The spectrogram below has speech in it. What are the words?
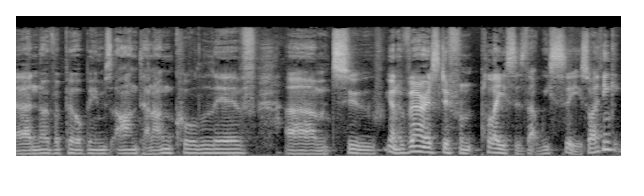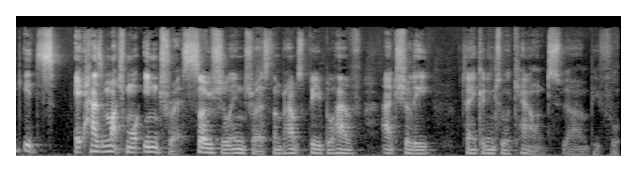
uh, Nova Pilbeam's aunt and uncle live, um, to you know various different places that we see. So I think it's it has much more interest, social interest, than perhaps people have actually taken into account um, before.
